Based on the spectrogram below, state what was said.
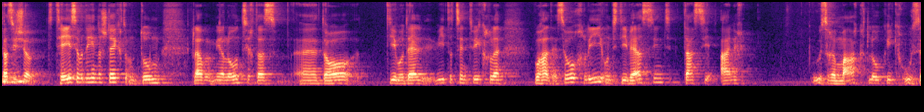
Das mhm. ist ja die These, die dahinter steckt und darum glaube ich, mir lohnt sich das, äh, da die Modelle weiterzuentwickeln, die halt so klein und divers sind, dass sie eigentlich aus einer Marktlogik heraus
